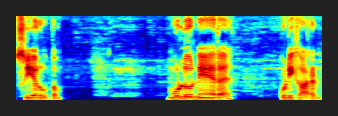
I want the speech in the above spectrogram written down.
சுயரூபம். முழு நேர குடிகாரன்.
